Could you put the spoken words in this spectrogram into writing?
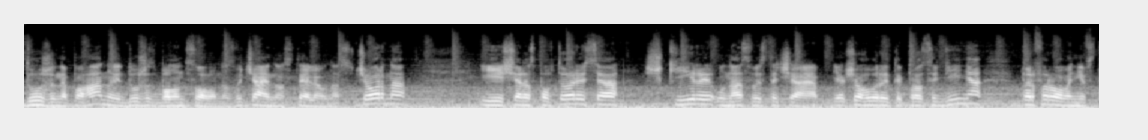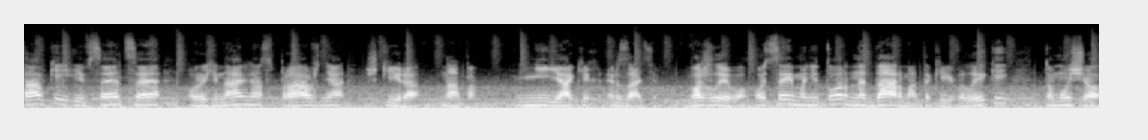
дуже непогано і дуже збалансовано. Звичайно, стеля у нас чорна. І ще раз повторюся, шкіри у нас вистачає. Якщо говорити про сидіння, перфоровані вставки, і все це оригінальна справжня шкіра напа. Ніяких ерзаців. Важливо, ось цей монітор не дарма такий великий, тому що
